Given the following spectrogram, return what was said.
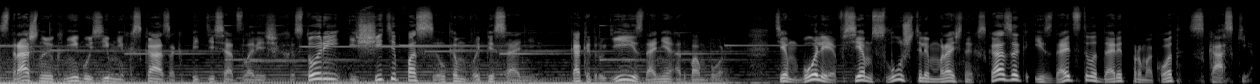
Страшную книгу зимних сказок «50 зловещих историй» ищите по ссылкам в описании, как и другие издания от Бомборы. Тем более всем слушателям «Мрачных сказок» издательство дарит промокод «Сказки».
